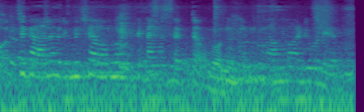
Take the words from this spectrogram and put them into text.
കുറച്ച് കാലം പിന്നെ അങ്ങ് സെറ്റ് ആവും. അമ്മ അടിപൊളിയായിരുന്നു.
